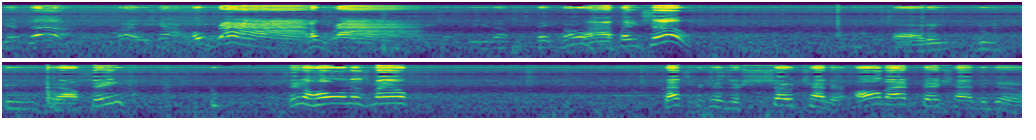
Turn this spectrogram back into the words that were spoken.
Yes, sir. All right, we got? All right, all right. Take off. I think so. Uh, do, do, do. Now see? See the hole in his mouth? That's because they're so tender. All that fish had to do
